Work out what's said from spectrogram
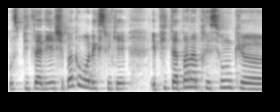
hospitalier. Je sais pas comment l'expliquer. Et puis t'as pas l'impression que.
